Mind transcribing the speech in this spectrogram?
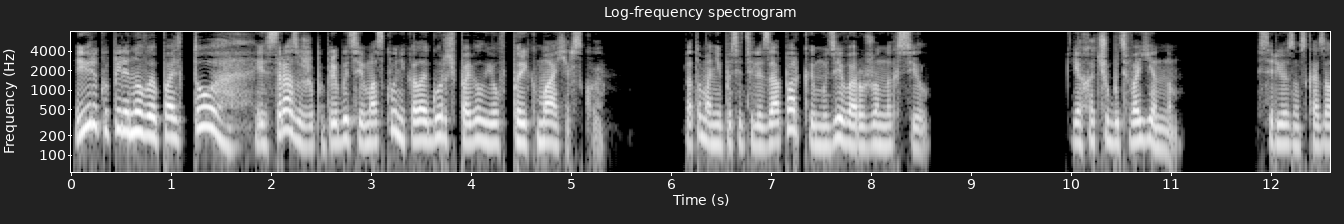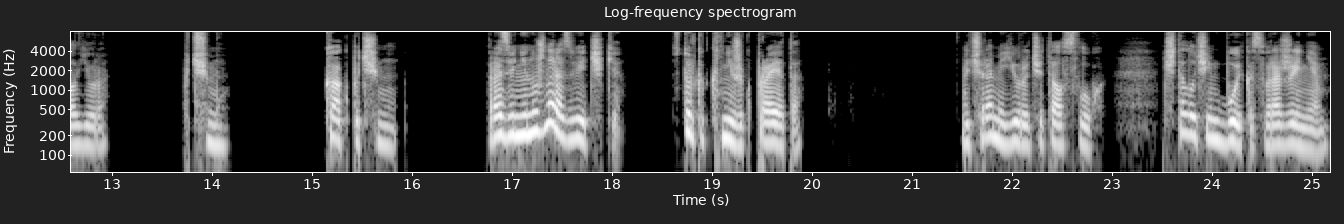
Юре купили новое пальто, и сразу же по прибытии в Москву Николай Егорович повел ее в парикмахерскую. Потом они посетили зоопарк и музей вооруженных сил. «Я хочу быть военным», — серьезно сказал Юра. «Почему?» «Как почему? Разве не нужны разведчики? Столько книжек про это». Вечерами Юра читал вслух. Читал очень бойко, с выражением.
